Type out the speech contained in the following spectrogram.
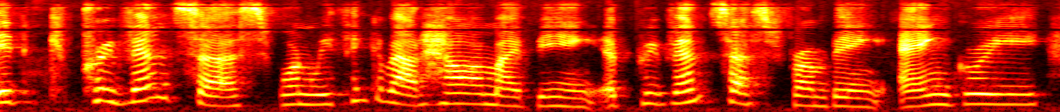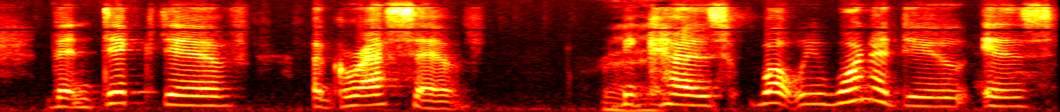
It prevents us when we think about how am i being it prevents us from being angry vindictive aggressive Right. because what we want to do is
